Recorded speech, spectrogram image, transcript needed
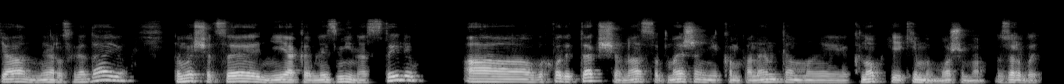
я не розглядаю, тому що це ніяка не зміна стилів, а виходить так, що у нас обмежені компонентами кнопки, які ми можемо зробити.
